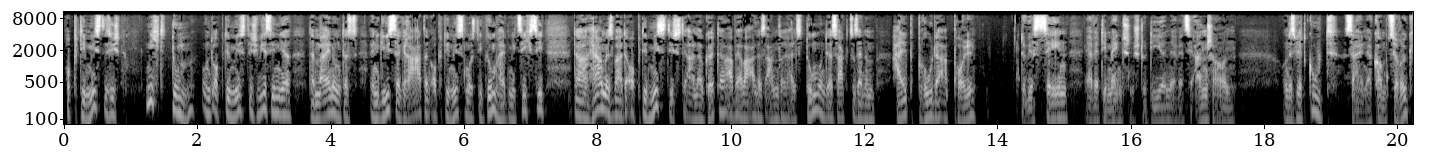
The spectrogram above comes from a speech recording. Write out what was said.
optimistisch ist. Nicht dumm und optimistisch. Wir sind ja der Meinung, dass ein gewisser Grad an Optimismus die Dummheit mit sich sieht. Der Hermes war der optimistischste aller Götter, aber er war alles andere als dumm und er sagt zu seinem Halbbruder Apoll, du wirst sehen, er wird die Menschen studieren, er wird sie anschauen und es wird gut sein. Er kommt zurück,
